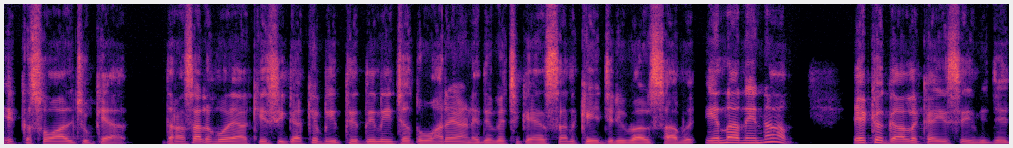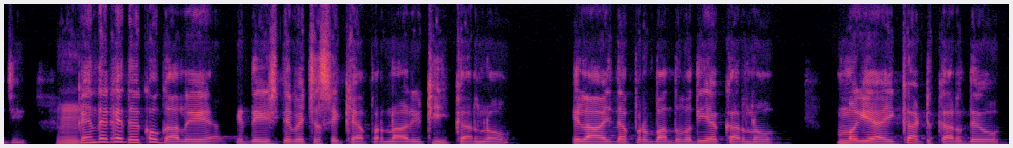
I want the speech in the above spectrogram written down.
ਇੱਕ ਸਵਾਲ ਚੁੱਕਿਆ। ਦਰਅਸਲ ਹੋਇਆ ਕੀ ਸੀਗਾ ਕਿ ਬੀਤੇ ਦਿਨੀ ਜਦੋਂ ਹਰਿਆਣੇ ਦੇ ਵਿੱਚ ਗਏ ਸਨ ਕੇਜਰੀਵਾਲ ਸਾਹਿਬ ਇਹਨਾਂ ਨੇ ਨਾ ਇੱਕ ਗੱਲ ਕਹੀ ਸੀ ਵਿਜੇ ਜੀ। ਕਹਿੰਦੇ ਕਿ ਦੇਖੋ ਗੱਲ ਇਹ ਆ ਕਿ ਦੇਸ਼ ਦੇ ਵਿੱਚ ਸਿੱਖਿਆ ਪ੍ਰਣਾਲੀ ਠੀਕ ਕਰ ਲਓ ਇਲਾਜ ਦਾ ਪ੍ਰਬੰਧ ਵਧੀਆ ਕਰ ਲਓ ਮਹਿੰਗਾਈ ਘੱਟ ਕਰ ਦਿਓ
